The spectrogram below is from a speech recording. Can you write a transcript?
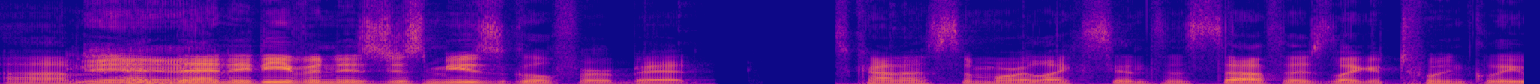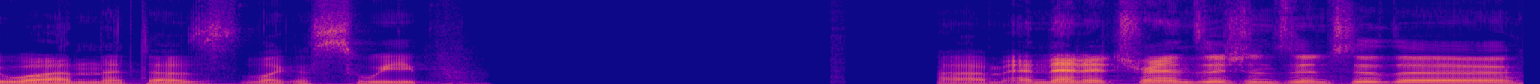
Um, Yeah. And then it even is just musical for a bit. It's kind of some more like synth and stuff. There's like a twinkly one that does like a sweep. Um, and then it transitions into the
